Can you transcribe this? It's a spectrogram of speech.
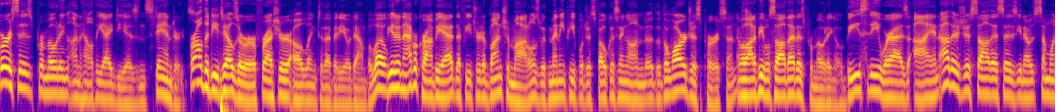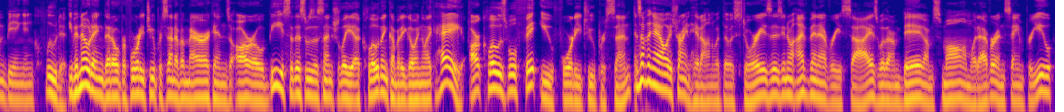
versus promoting unhealthy ideas and standards. For all the details or a refresher, I'll link to that video down below. We had an Abercrombie ad that featured a bunch of models with many people just focusing on the, the largest person, and a lot of people saw that as promoting obesity, whereas I and others just saw this as you know someone being included. Even noting that over 42% of Americans are obese, so this was essentially a clothing company going like, hey, our clothes will fit you 42%. And something I always try and hit on with those stories is, you know, I've been every size, whether I'm big, I'm small, I'm whatever, and same for you.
